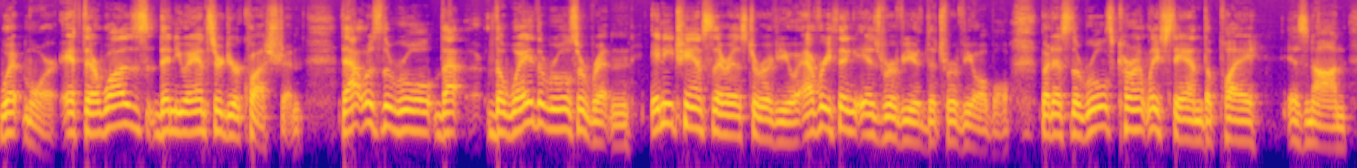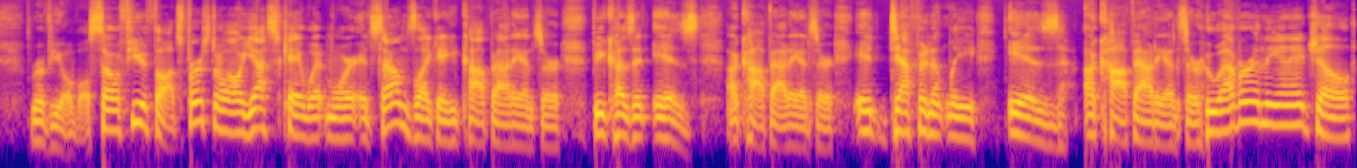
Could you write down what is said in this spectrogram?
Whitmore, if there was, then you answered your question. That was the rule that the way the rules are written, any chance there is to review, everything is reviewed that's reviewable. But as the rules currently stand, the play is non reviewable. So, a few thoughts. First of all, yes, Kay Whitmore, it sounds like a cop out answer because it is a cop out answer. It definitely is a cop out answer. Whoever in the NHL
